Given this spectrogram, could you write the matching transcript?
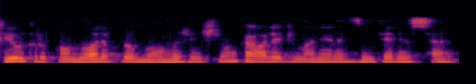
filtro quando olha para o mundo. A gente nunca olha de maneira desinteressada.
